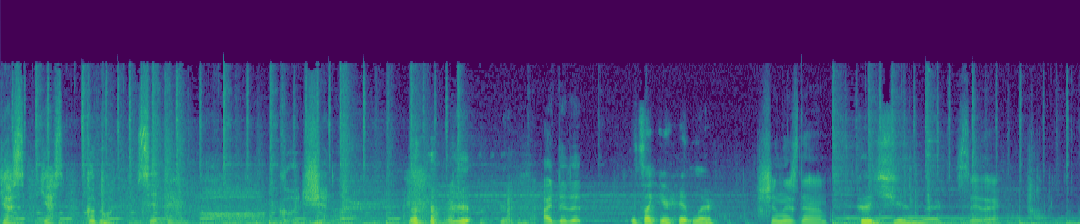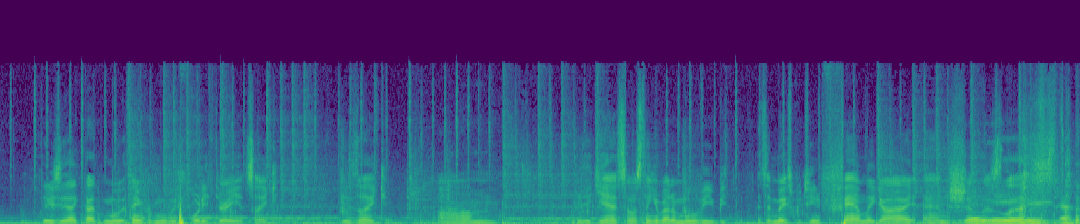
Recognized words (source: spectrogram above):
Yes, yes. Good boy. Sit there. Oh, good Schindler. I did it. It's like you're Hitler. Schindler's down. Good Schindler. Stay there. Do you see like that mo- thing from movie 43? It's like, he's like, um, he's like, yeah. So I was thinking about a movie. Be- it's a mix between Family Guy and Schindler's yeah, yeah, List. yeah, yeah.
